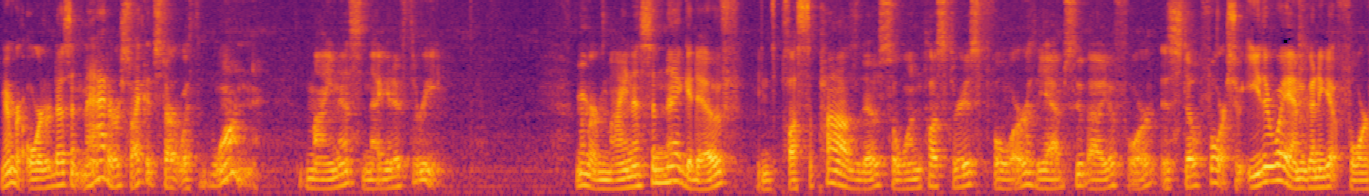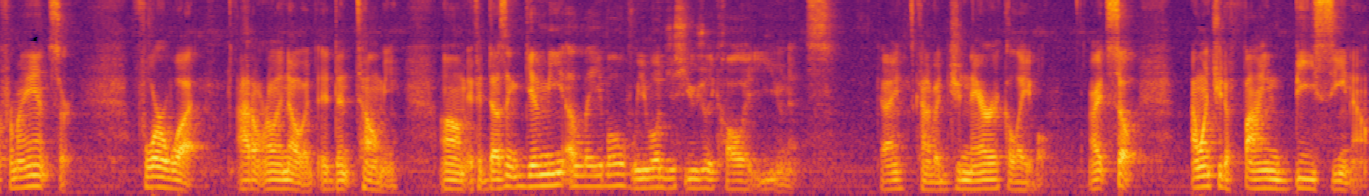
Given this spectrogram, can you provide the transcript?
remember, order doesn't matter, so I could start with 1 minus negative 3. Remember, minus a negative means plus a positive, so 1 plus 3 is 4. The absolute value of 4 is still 4. So either way, I'm going to get 4 for my answer. For what? I don't really know. It, it didn't tell me. Um, if it doesn't give me a label, we will just usually call it units. Okay? It's kind of a generic label. All right, so I want you to find BC now.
